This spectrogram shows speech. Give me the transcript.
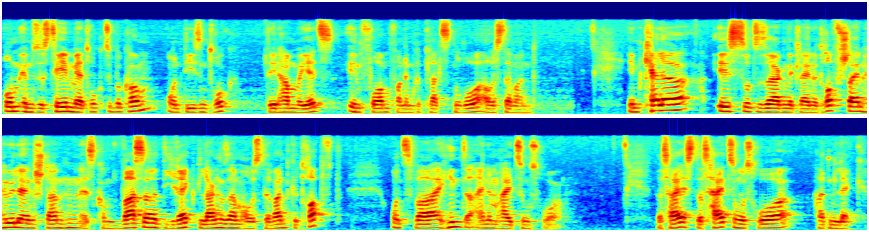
um im System mehr Druck zu bekommen. Und diesen Druck, den haben wir jetzt in Form von einem geplatzten Rohr aus der Wand. Im Keller ist sozusagen eine kleine Tropfsteinhöhle entstanden. Es kommt Wasser direkt langsam aus der Wand getropft und zwar hinter einem Heizungsrohr. Das heißt, das Heizungsrohr hat ein Leck.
